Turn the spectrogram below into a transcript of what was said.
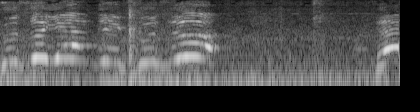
Kuzu geldi kuzu. Ne?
